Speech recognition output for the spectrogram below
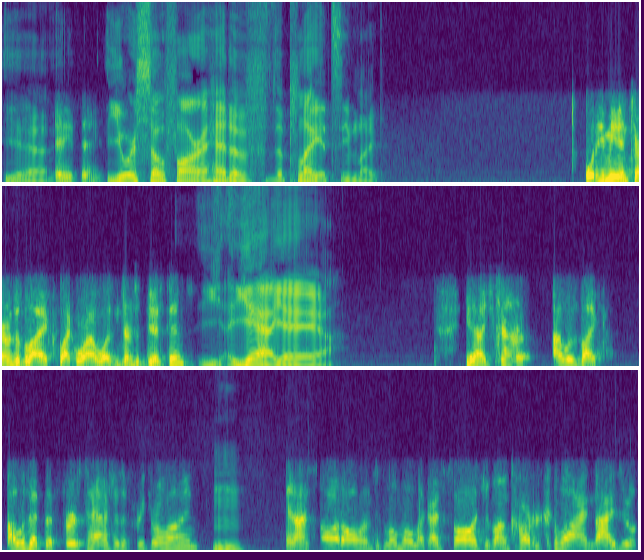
yeah, anything. You were so far ahead of the play. It seemed like. What do you mean in terms of like like where I was in terms of distance? Yeah, yeah, yeah, yeah yeah, I kind of I was like I was at the first hash of the free throw line, mm-hmm. and I saw it all in slow mo. Like I saw Jevon Carter come on, Nigel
